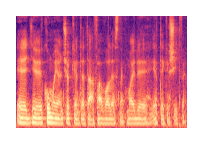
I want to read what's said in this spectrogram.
egy komolyan csökkentett áfával lesznek majd értékesítve.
